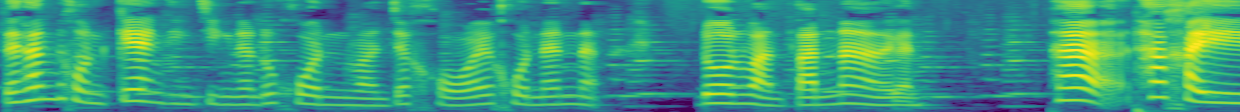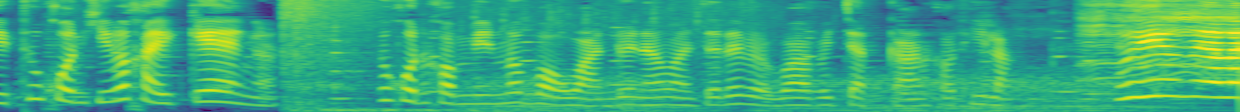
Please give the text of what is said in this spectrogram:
แต่ถ้ามีคนแกล้งจริง ๆ นะทุกคน หวานจะขอให้คนนั้นน่ะ โดนหวานตันหน้าเลยกัน ถ้าถ้าใครทุกคนคิดว่าใครแกล้งอะ ทุกคนคอมเมนต์มาบอกหวานด้วยนะ หวานจะได้แบบว่าไปจัดการเขาทีหลัง เฮ้ยมันเป็นอะไร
